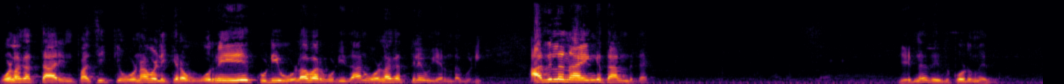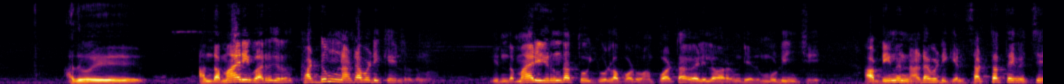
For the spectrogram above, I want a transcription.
உலகத்தாரின் பசிக்கு உணவளிக்கிற ஒரே குடி உழவர் குடி தான் உலகத்திலே உயர்ந்த குடி. அதில் நான் எங்கே தாழ்ந்துட்டேன்? என்னது இது கொடுமை இது? அது அந்த மாதிரி வருகிறது கடும் நடவடிக்கையில் இருக்கணும். இந்த மாதிரி இருந்தால் தூக்கி உள்ளே போடுவான். போட்டால் வெளியில் வர முடியாது. முடிஞ்சு. அப்படின்னு நடவடிக்கைகள் சட்டத்தை வச்சு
